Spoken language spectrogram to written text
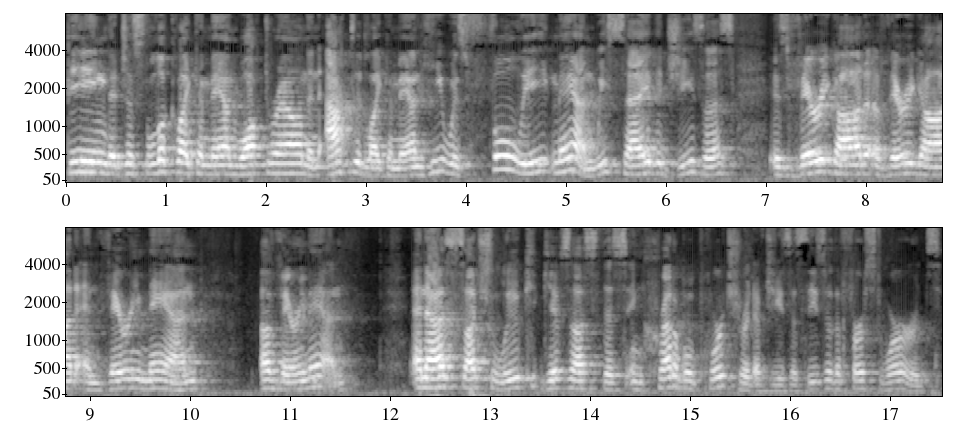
being that just looked like a man walked around and acted like a man. He was fully man. We say that Jesus is very God of very God and very man of very man. And as such, Luke gives us this incredible portrait of Jesus. These are the first words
